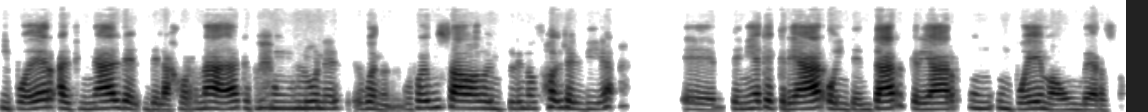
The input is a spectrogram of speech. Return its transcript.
y poder al final de, de la jornada, que fue un lunes, bueno, fue un sábado en pleno sol del día, eh, tenía que crear o intentar crear un, poema o un verso.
